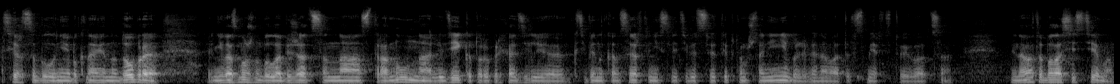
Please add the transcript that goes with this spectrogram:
Сердце было необыкновенно доброе. Невозможно было обижаться на страну, на людей, которые приходили к тебе на концерты, несли тебе цветы, потому что они не были виноваты в смерти твоего отца. Виновата была система.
